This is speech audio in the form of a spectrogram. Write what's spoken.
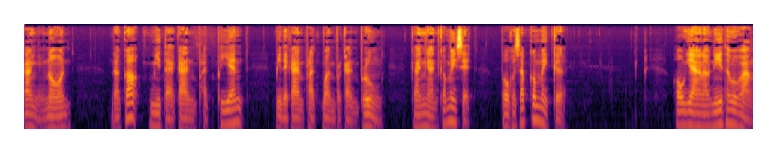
อ้างอย่างโน้นแล้วก็มีแต่การผลัดเพี้ยน มีแต่การผลัดวันประกันพรุ่ง การงานก็ไม่เสร็จโภคทรัพย์ก็ไม่เกิดหกอย่างเหล่านี้ท่านผู้ฟัง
